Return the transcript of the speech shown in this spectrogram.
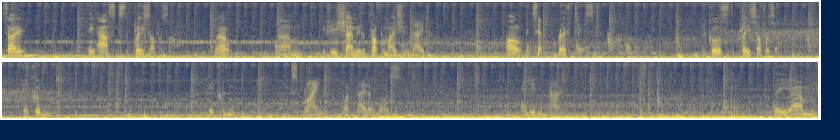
So he asks the police officer, "Well, um, if you show me the proclamation date, I'll accept the breath test." And of course, the police officer he couldn't he couldn't explain what date it was. He didn't know. The um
